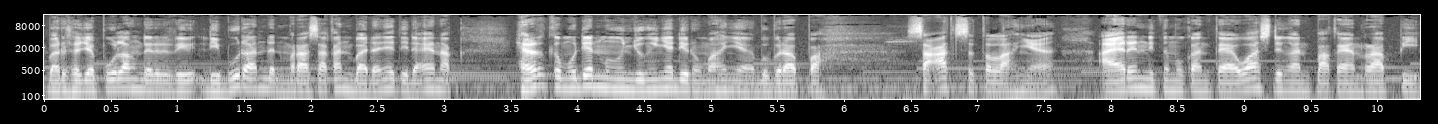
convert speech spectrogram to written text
baru saja pulang dari liburan dan merasakan badannya tidak enak. Harold kemudian mengunjunginya di rumahnya beberapa saat setelahnya, Irene ditemukan tewas dengan pakaian rapi.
